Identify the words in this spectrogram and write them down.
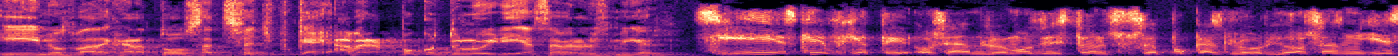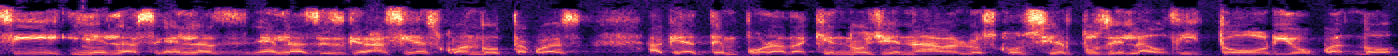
y nos va a dejar a todos satisfechos, porque, a ver, ¿a poco tú no irías a ver a Luis Miguel? Sí, es que fíjate, o sea, lo hemos visto en sus épocas gloriosas, mi y en las, en las, en las desgracias, cuando, ¿te acuerdas? Aquella temporada que no llenaba los conciertos del auditorio, cuando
